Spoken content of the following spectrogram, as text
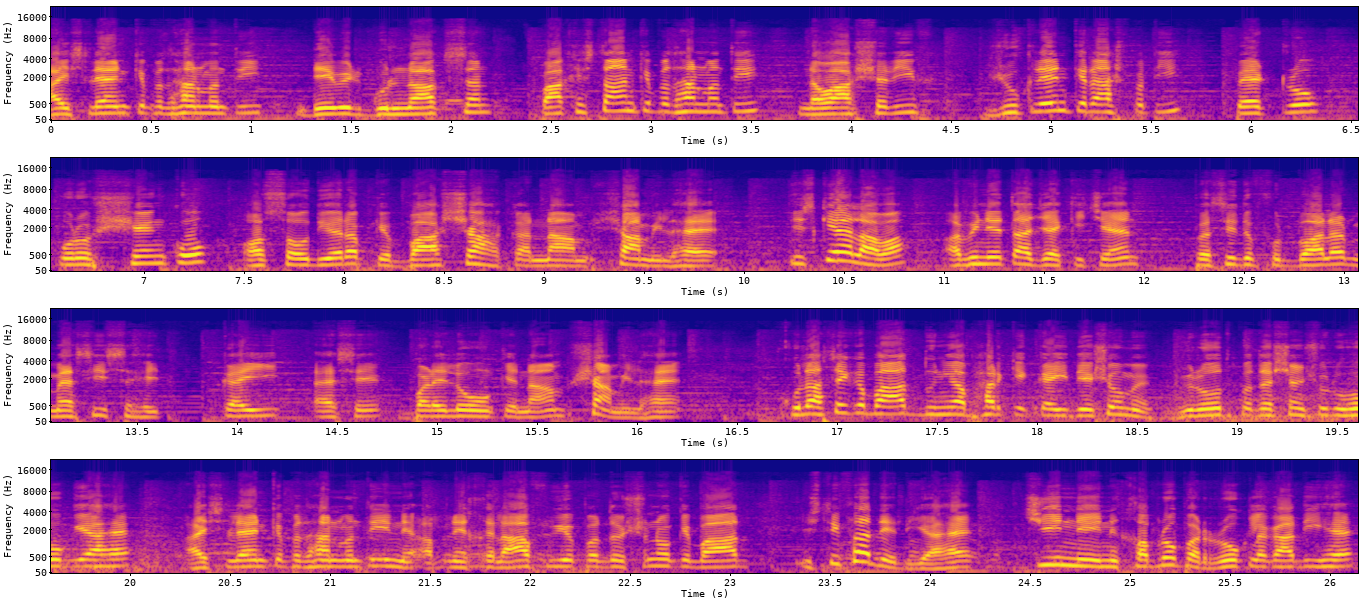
आइसलैंड के प्रधानमंत्री डेविड गुलनाक्सन पाकिस्तान के प्रधानमंत्री नवाज़ शरीफ, यूक्रेन के राष्ट्रपति पेट्रो पोरोशेंको और सऊदी अरब के बादशाह का नाम शामिल है। इसके अलावा अभिनेता जैकी चैन, प्रसिद्ध फुटबॉलर मैसी सहित कई ऐसे बड़े लोगों के नाम शामिल हैं। खुलासे के बाद दुनिया भर के कई देशों में विरोध प्रदर्शन शुरू हो गया है। आइसलैंड के प्रधानमंत्री ने अपने खिलाफ हुए प्रदर्शनों के बाद इस्तीफा दे दिया है। चीन ने इन खबरों पर रोक लगा दी है,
